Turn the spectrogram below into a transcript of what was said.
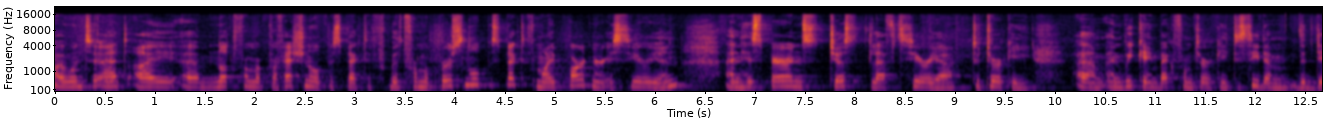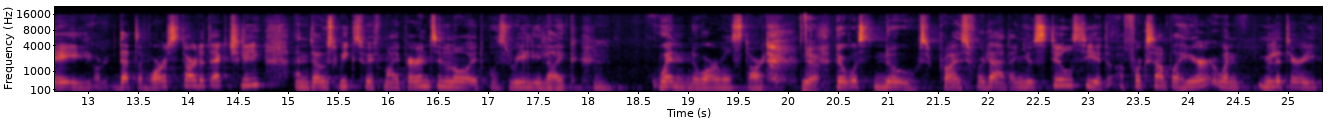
I want to add, I um, not from a professional perspective, but from a personal perspective. My partner is Syrian, and his parents just left Syria to Turkey. Um, and we came back from Turkey to see them the day or that the war started, actually. And those weeks with my parents-in-law, it was really like. Mm when the war will start. Yeah. there was no surprise for that. And you still see it, for example, here when military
